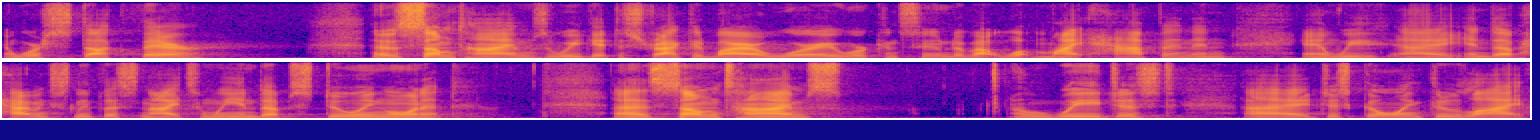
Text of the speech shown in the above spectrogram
and we're stuck there. Uh, sometimes we get distracted by our worry. We're consumed about what might happen and, and we uh, end up having sleepless nights and we end up stewing on it. Uh, sometimes we just, uh, just going through life,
